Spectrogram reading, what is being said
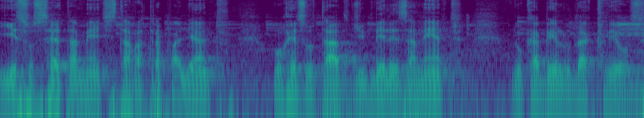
e isso certamente estava atrapalhando o resultado de embelezamento do cabelo da Cleusa.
